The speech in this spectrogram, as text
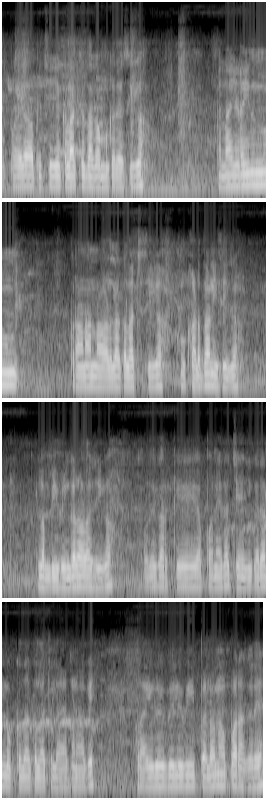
ਆਪਾਂ ਇਹਦਾ ਪਿੱਛੇ ਜੇ ਕਲੱਚ ਦਾ ਕੰਮ ਕਰਿਆ ਸੀਗਾ। ਪਹਿਲਾਂ ਜਿਹੜਾ ਇਹਨਾਂ ਨੂੰ ਪੁਰਾਣਾ ਨਾਲ ਦਾ ਕਲੱਚ ਸੀਗਾ, ਉਹ ਖੜਦਾ ਨਹੀਂ ਸੀਗਾ, ਲੰਬੀ ਫਿੰਗਰ ਵਾਲਾ ਸੀਗਾ। ਉਹਦੇ ਕਰਕੇ ਆਪਾਂ ਨੇ ਇਹਦਾ ਚੇਂਜ ਕਰਿਆ ਲੁੱਕ ਦਾ ਕਲੱਚ ਲਾਇਆ ਬਣਾ ਕੇ। ਫਰਾਈ ਵੇਲੇ ਵੀ ਪਹਿਲਾਂ ਨਾਲ ਭਰਾ ਕਰਿਆ।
